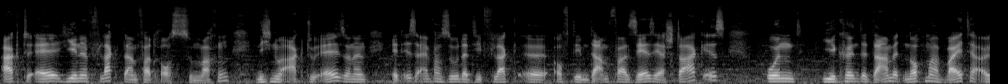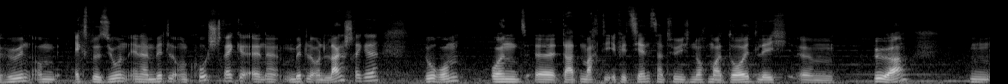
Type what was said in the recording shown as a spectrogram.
aktuell hier einen Flakdampfer draus zu machen. Nicht nur aktuell, sondern es ist einfach so, dass die Flak äh, auf dem Dampfer sehr, sehr stark ist und ihr könntet damit nochmal weiter erhöhen, um Explosionen in der Mittel- und Kurzstrecke, äh, in der Mittel- und Langstrecke, so rum. Und äh, das macht die Effizienz natürlich nochmal deutlich ähm, höher. Hm,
